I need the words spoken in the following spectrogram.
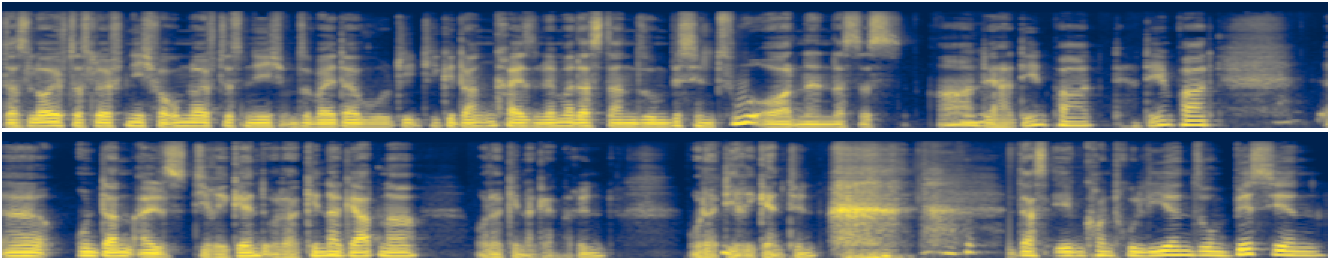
das läuft, das läuft nicht, warum läuft das nicht und so weiter, wo die, die Gedanken kreisen, wenn wir das dann so ein bisschen zuordnen, dass das, ah, mhm. der hat den Part, der hat den Part, äh, und dann als Dirigent oder Kindergärtner oder Kindergärtnerin oder Dirigentin das eben kontrollieren, so ein bisschen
